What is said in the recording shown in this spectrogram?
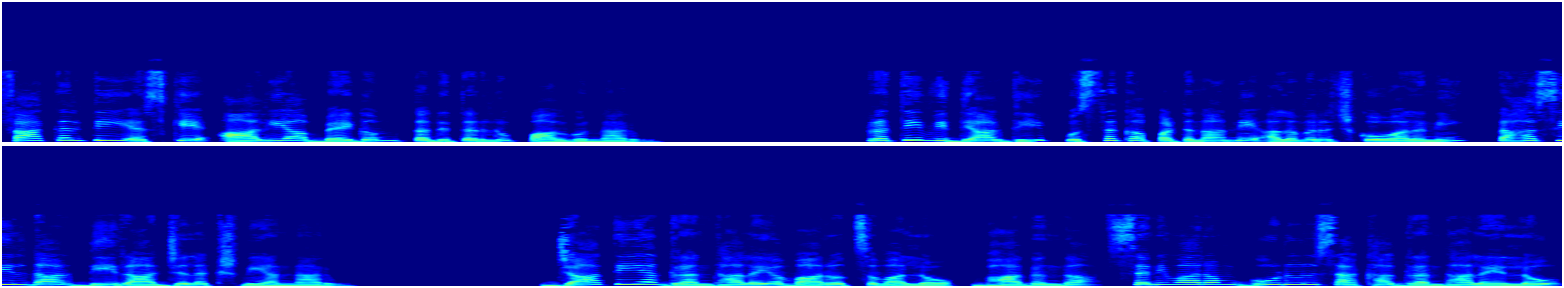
faculty SK Aliya Begum తదితరులు పాల్గొన్నారు. ప్రతి విద్యార్థి పుస్తక పఠనాన్ని అలవరుచుకోవాలని తహసీల్దార్ డి రాజ్యలక్ష్మి అన్నారు. జాతీయ గ్రంథాలయ వారోత్సవాల్లో భాగంగా శనివారం గూడూరు శాఖ గ్రంథాలయంలో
